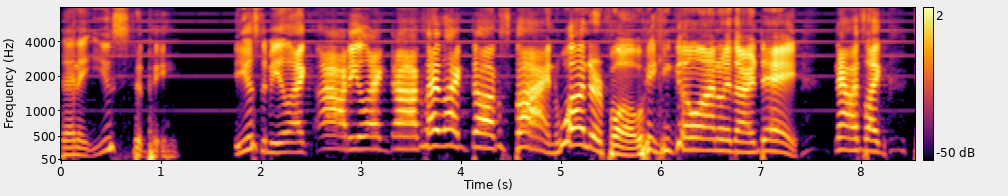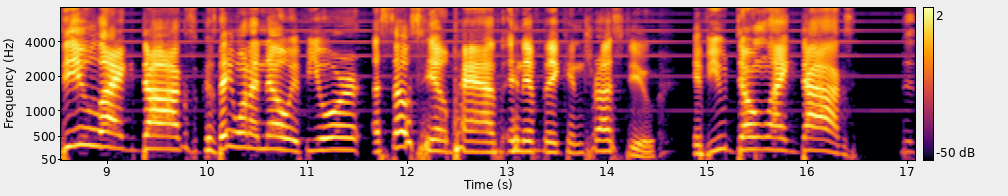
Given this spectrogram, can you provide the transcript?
than it used to be. It used to be like, oh, do you like dogs? I like dogs fine. Wonderful. We can go on with our day. Now it's like, do you like dogs? Because they want to know if you're a sociopath and if they can trust you. If you don't like dogs, th-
